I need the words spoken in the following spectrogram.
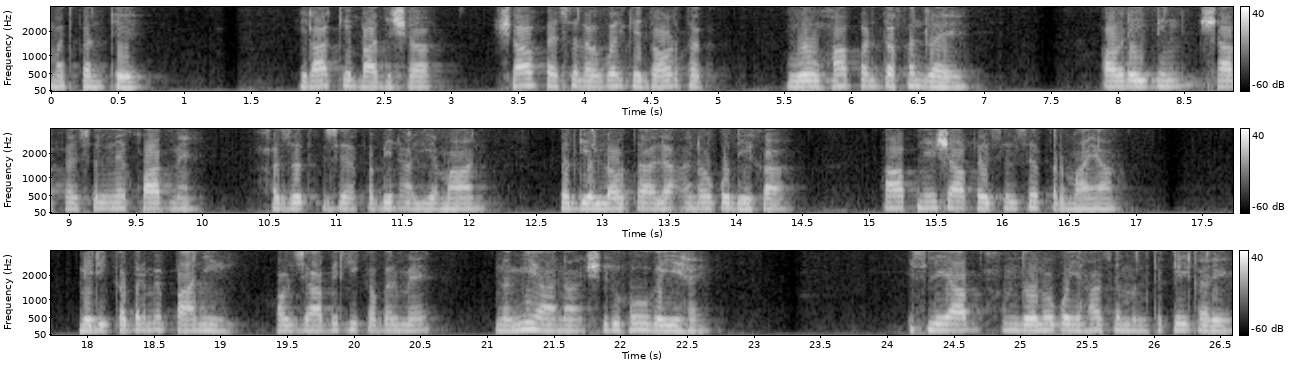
मतबंद थे इराक़ के बादशाह शाह फैसल अव्वल के दौर तक वो वहाँ पर दफन रहे और एक दिन शाह फैसल ने ख्वाब में हज़रत हुज़ैफ़ा बिन अल यमान रदी अल्लाह अन्हो को देखा। आपने शाह फैसल से फरमाया, मेरी कब्र में पानी और जाबिर की कब्र में नमी आना शुरू हो गई है। इसलिए आप हम दोनों को यहाँ से मुंतकिल करें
